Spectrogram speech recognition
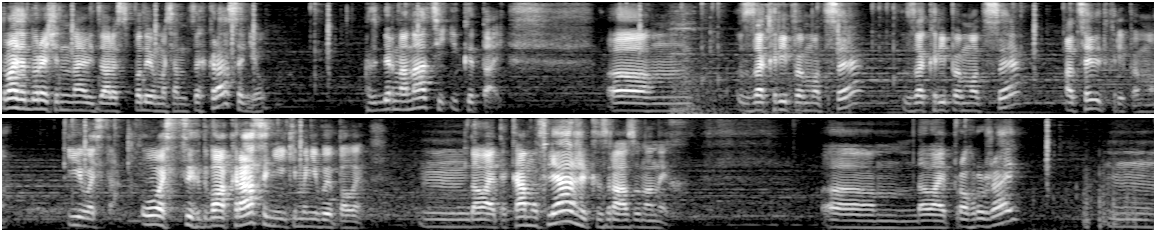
Давайте, до речі, навіть зараз подивимося на цих красенів. Збірна націй і Китай. Ем, закріпимо це, закріпимо це, а це відкріпимо. І ось так. Ось цих два красені, які мені випали. Давайте камуфляжик зразу на них. Ем, давай, прогружай. М,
